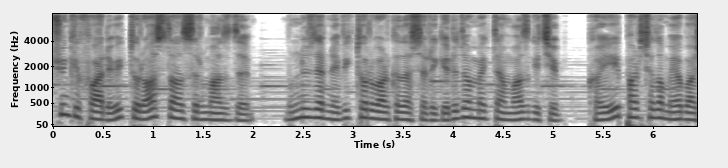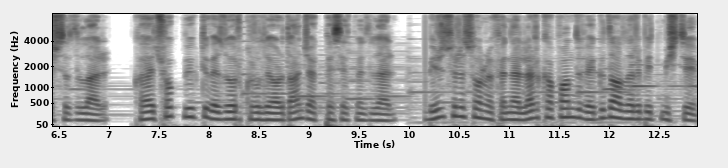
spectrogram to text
Çünkü fare Victor'u asla ısırmazdı. Bunun üzerine Victor ve arkadaşları geri dönmekten vazgeçip kayayı parçalamaya başladılar. Kaya çok büyüktü ve zor kuruluyordu ancak pes etmediler. Bir süre sonra fenerler kapandı ve gıdaları bitmişti.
